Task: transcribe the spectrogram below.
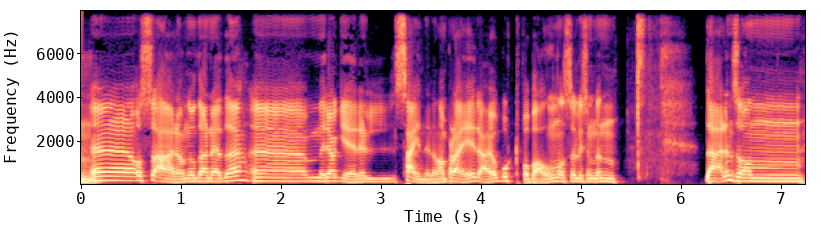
Eh, og så er han jo der nede. Eh, reagerer seinere enn han pleier, er jo borte på ballen. og så liksom den, Det er en sånn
